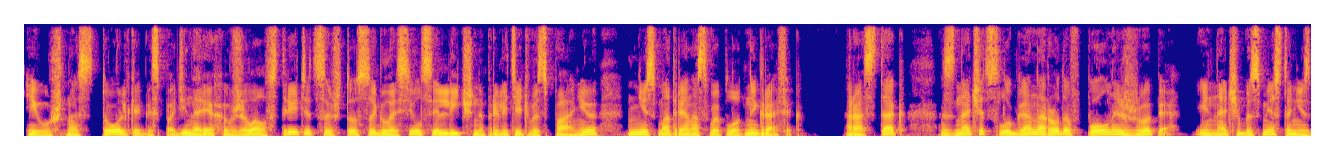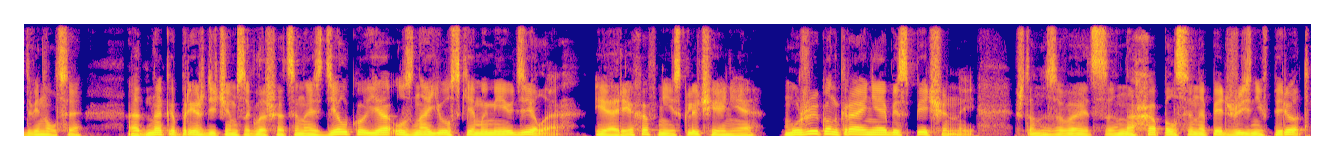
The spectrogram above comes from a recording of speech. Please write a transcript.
И уж настолько господин Орехов желал встретиться, что согласился лично прилететь в Испанию, несмотря на свой плотный график. Раз так, значит, слуга народа в полной жопе, иначе бы с места не сдвинулся. Однако прежде чем соглашаться на сделку, я узнаю, с кем имею дело. И Орехов не исключение. Мужик он крайне обеспеченный, что называется, нахапался на пять жизней вперед.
